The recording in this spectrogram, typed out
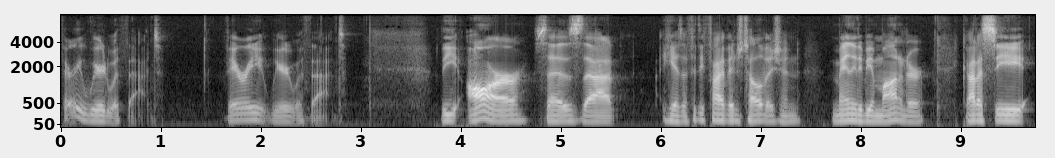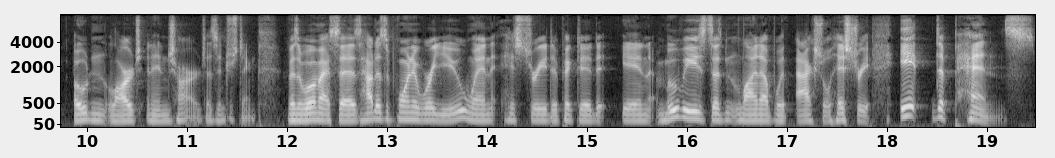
Very weird with that. Very weird with that. The R says that he has a 55 inch television, mainly to be a monitor. Got to see Odin large and in charge. That's interesting. Visit Womack says, How disappointed were you when history depicted in movies doesn't line up with actual history? It depends.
